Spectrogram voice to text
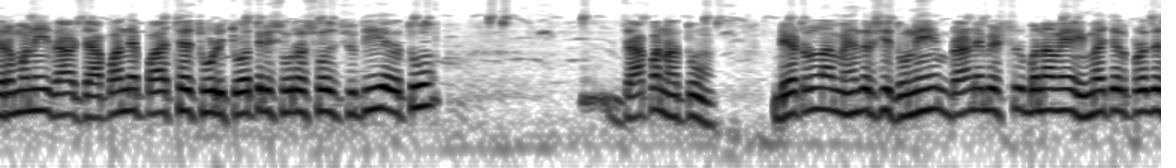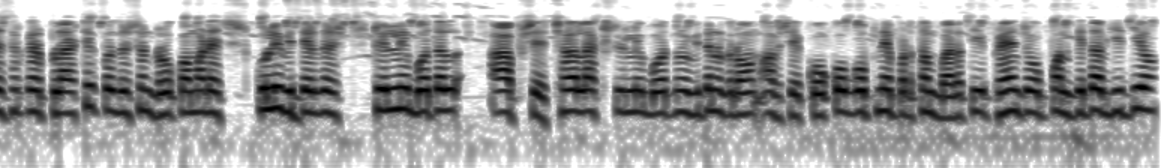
જર્મની જાપાનને પાછળ છોડી ચોત્રીસ વર્ષો સુધી હતું. જાપાન હતું. ડેટોલના મહેન્દ્રસિંહ ધોની બ્રાન્ડ એમ્બેસેડર બનાવ્યા હિમાચલ પ્રદેશ સરકાર પ્લાસ્ટિક પ્રદૂષણ રોકવા માટે સ્કૂલી વિદ્યાર્થીઓ સ્ટીલની બોટલ આપશે. છ લાખ સ્ટીલની બોટલનું વિતરણ કરવામાં આવશે. કોકો ગોફને પ્રથમ ભારતીય ફ્રેન્ચ ઓપન ખિતાબ જીત્યો.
